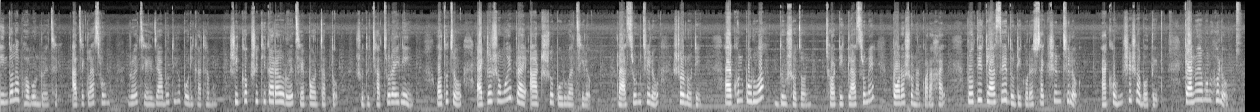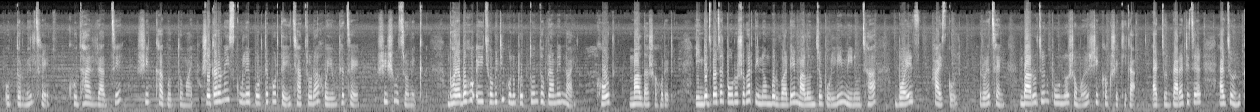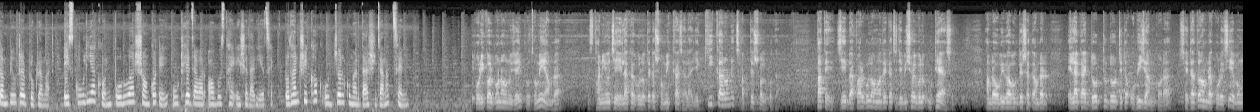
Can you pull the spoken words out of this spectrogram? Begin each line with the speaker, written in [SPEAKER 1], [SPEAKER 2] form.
[SPEAKER 1] তিনতলা ভবন রয়েছে। আছে ক্লাসরুম, রয়েছে যাবতীয় পরিকাঠামো। শিক্ষক শিক্ষিকারাও রয়েছে পর্যাপ্ত। শুধু ছাত্ররাই নেই, অথচ একটার সময় প্রায় আটশো পড়ুয়া ছিল। ক্লাসরুম ছিল ষোলোটি, এখন পড়ুয়া দুশো জন। ছটি ক্লাসরুমে পড়াশোনা করা হয়। প্রতি ক্লাসে দুটি করে সেকশন ছিল। এখন সেসব অতীত। কেন এমন হলো? উত্তর মিলছে, ক্ষুধার রাজ্যে শিক্ষা গদ্যময় সে কারণেই স্কুলে পড়তে পড়তেই ছাত্ররা হয়ে উঠেছে শিশু শ্রমিক। ভয়াবহ এই ছবিটি কোনো প্রত্যন্ত গ্রামের নয়, খোদ মালদা শহরের। ইংরেজবাজার পৌরসভার তিন নম্বর ওয়ার্ডে Malancha Pally Minu Jha, boys high school. রয়েছেন বারো জন পূর্ণ সময়ের শিক্ষক শিক্ষিকা একজন প্যারাটিচার, একজন কম্পিউটার প্রোগ্রামার। এই স্কুলই এখন পড়ুয়ার সংকটে উঠে যাওয়ার অবস্থায় এসে দাঁড়িয়েছে। প্রধান শিক্ষক উজ্জ্বল কুমার দাস জানাচ্ছেন,
[SPEAKER 2] পরিকল্পনা অনুযায়ী প্রথমেই আমরা স্থানীয় যে এলাকাগুলোতে একটা সমীক্ষা চালাই যে কী কারণে ছাত্রের স্বল্পতা। তাতে যে ব্যাপারগুলো আমাদের কাছে, যে বিষয়গুলো উঠে আসে, আমরা অভিভাবকদের সাথে, আমরা এলাকায় ডোর টু ডোর যেটা অভিযান করা সেটা তো আমরা করেছি এবং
